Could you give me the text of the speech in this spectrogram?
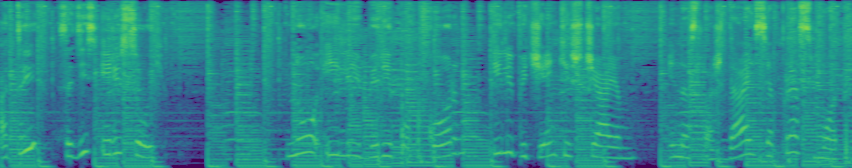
А ты садись и рисуй. Ну или бери попкорн или печеньки с чаем и наслаждайся просмотром.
